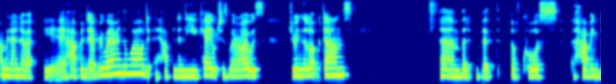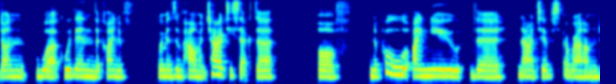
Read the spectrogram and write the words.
i mean i know it, it happened everywhere in the world. It happened in the uk which is where i was during the lockdowns. Um, but but of course having done work within the kind of women's empowerment charity sector of nepal i knew the narratives around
